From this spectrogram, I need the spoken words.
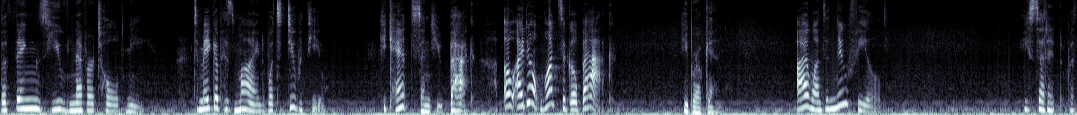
The things you've never told me. To make up his mind what to do with you. He can't send you back. Oh, I don't want to go back. He broke in. I want a new field. He said it with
